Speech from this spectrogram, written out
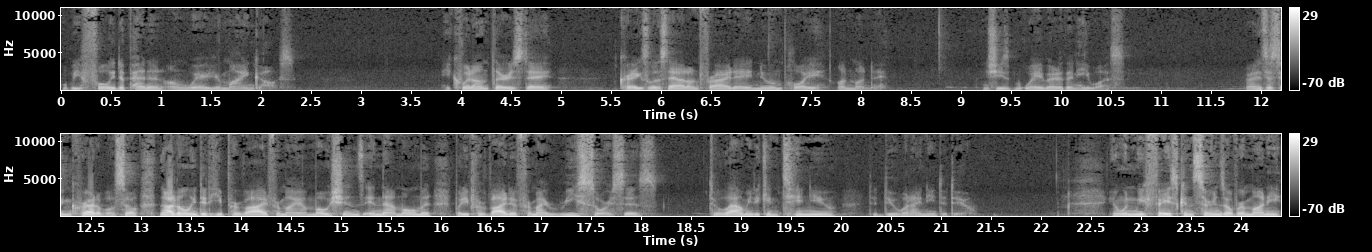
will be fully dependent on where your mind goes. He quit on Thursday, Craigslist ad on Friday, new employee on Monday and she's way better than he was. Right? It's just incredible. So not only did he provide for my emotions in that moment, but he provided for my resources to allow me to continue to do what I need to do. And when we face concerns over money,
